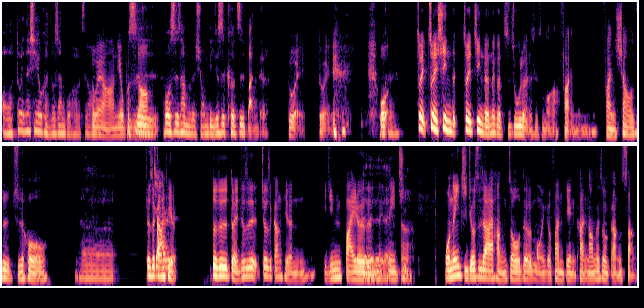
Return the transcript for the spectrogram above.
哦，对，那些有可能都是安博盒子哦。对啊，你又不不知道，是，或是他们的兄弟，就是刻字版的。对 对，我最最近的最近的那个蜘蛛人是什么啊、返返校日之后，呃，就是钢铁人，对对对对，就是就是钢铁人已经掰了的那那一集。嗯我那一集就是在杭州的某一个饭店看，然后那时候刚上，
